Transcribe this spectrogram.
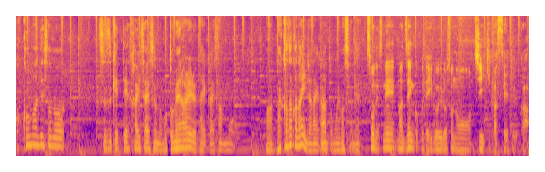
ここまでその続けて開催するのを求められる大会さんも、まあ、なかなかないんじゃないかなと思いますよね。そうですね、まあ、全国でいろいろその地域活性というか、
